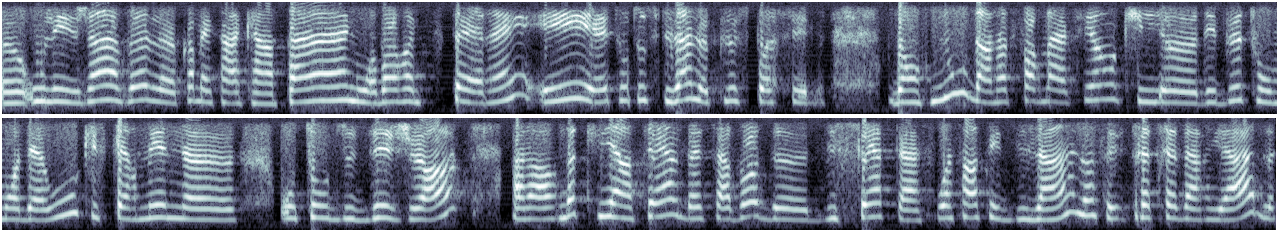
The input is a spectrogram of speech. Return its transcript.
Euh, où les gens veulent euh, comme être en campagne ou avoir un petit terrain et être autosuffisant le plus possible. Donc, nous, dans notre formation qui euh, débute au mois d'août, qui se termine autour du 10 juin, alors notre clientèle, ben, ça va de 17 à 70 ans, là, c'est très, très variable.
